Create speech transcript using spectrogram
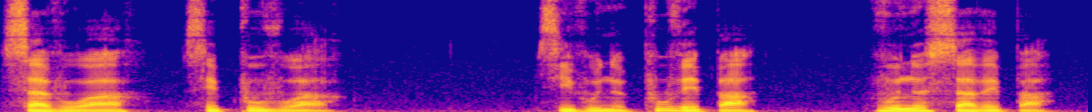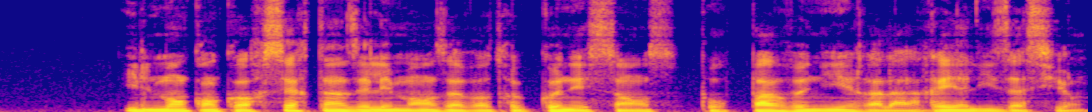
savoir, c'est pouvoir. Si vous ne pouvez pas, vous ne savez pas. Il manque encore certains éléments à votre connaissance pour parvenir à la réalisation.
